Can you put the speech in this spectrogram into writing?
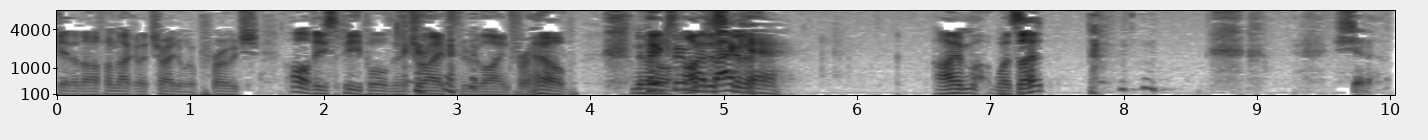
get it off. I'm not going to try to approach all these people in the drive-through line for help. No, Pick through I'm my just back gonna, hair. I'm. What's that? Shut up.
